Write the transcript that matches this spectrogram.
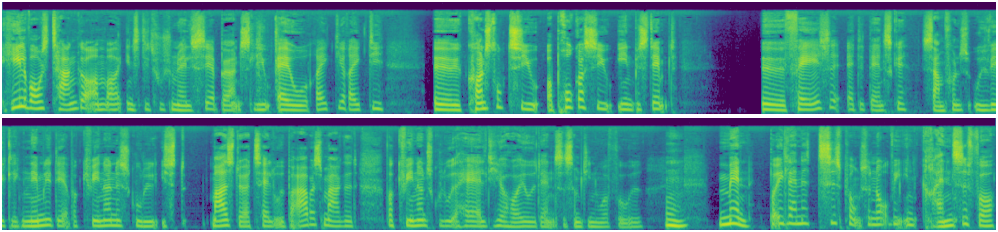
hele vores tanke om at institutionalisere børns liv er jo rigtig, rigtig øh, konstruktiv og progressiv i en bestemt øh, fase af det danske samfundsudvikling, nemlig der, hvor kvinderne skulle i meget større tal ud på arbejdsmarkedet, hvor kvinderne skulle ud og have alle de her høje uddannelser, som de nu har fået. Mm. Men på et eller andet tidspunkt, så når vi en grænse for,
